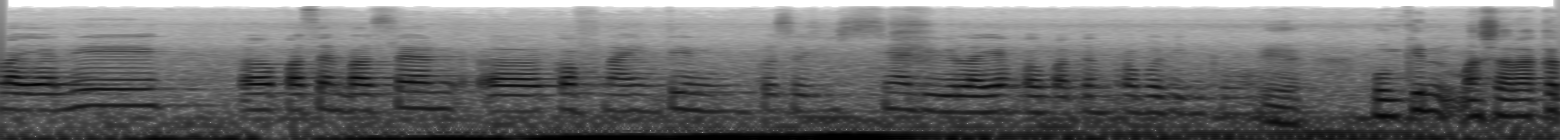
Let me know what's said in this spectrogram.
melayani Eh, pasien-pasien uh, COVID-19 khususnya di wilayah Kabupaten Probolinggo. Iya, mungkin masyarakat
